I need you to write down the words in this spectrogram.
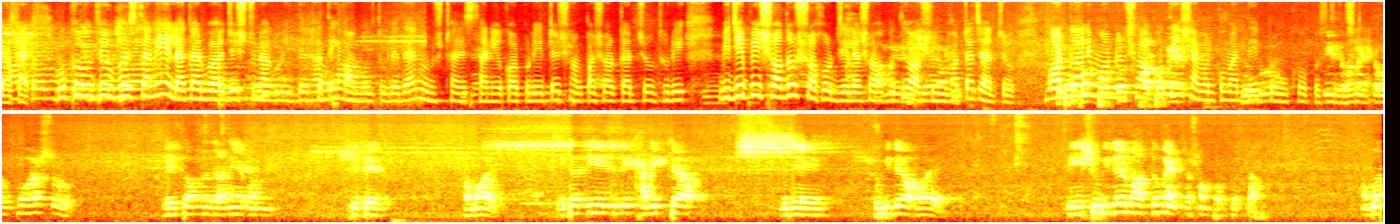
এলাকায়। মুখ্যমন্ত্রী উভয় স্থানে এলাকার বয়োজ্যেষ্ঠ নাগরিকদের হাতে কম্বল তুলে দেন অনুষ্ঠানে স্থানীয় কর্পোরেটর শম্পা সরকার চৌধুরী বিজেপির সদর শহর জেলা সভাপতি অসীম ভট্টাচার্য বরদোয়ালি মণ্ডল সভাপতি শ্যামল কুমার দেব প্রমুখ উপস্থিত ছিলেন। একটা উপহার স্বরূপ যেহেতু আমরা জানি এখন শীতের সময় এটা দিয়ে যদি খানিকটা যদি সুবিধা হয় এই সুবিধার মাধ্যমে একটা সম্পর্ক স্থাপন। আমরা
